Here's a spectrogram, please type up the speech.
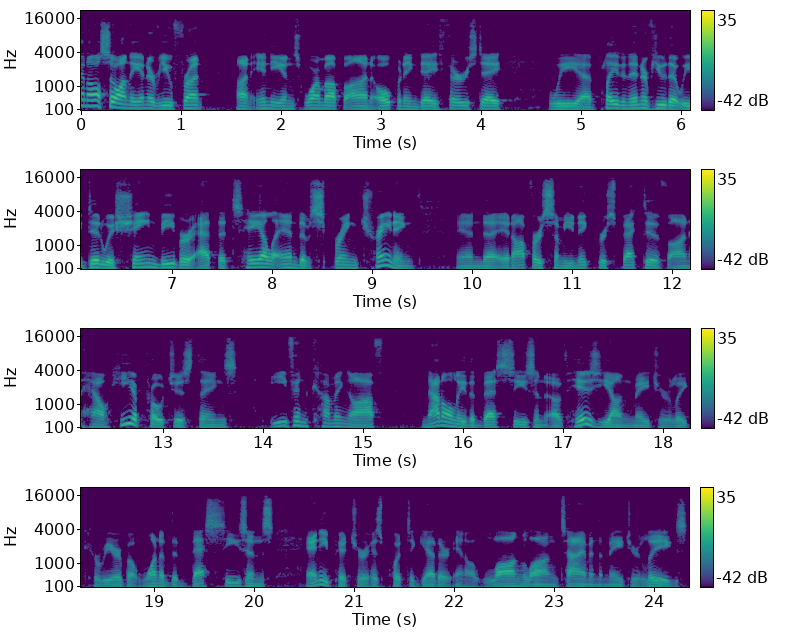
And also on the interview front, on Indians warm up on opening day Thursday, we uh, played an interview that we did with Shane Bieber at the tail end of spring training, and uh, it offers some unique perspective on how he approaches things, even coming off not only the best season of his young major league career, but one of the best seasons any pitcher has put together in a long, long time in the major leagues.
